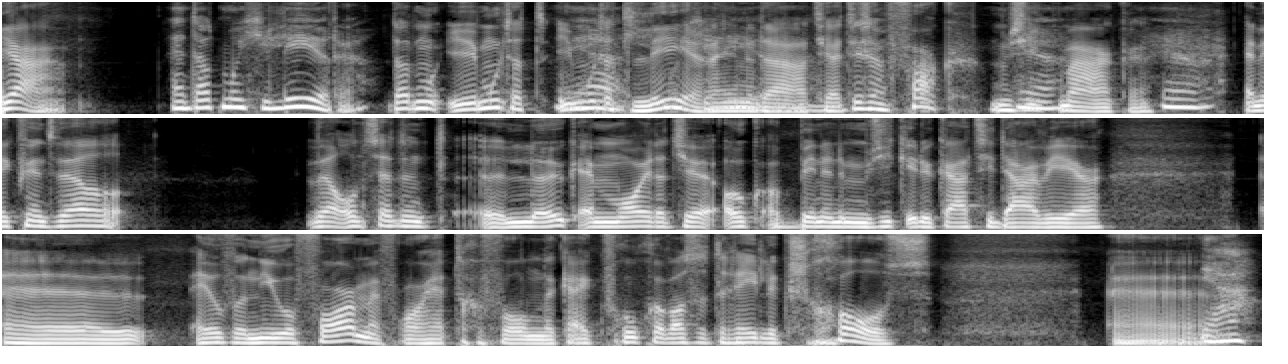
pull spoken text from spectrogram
Ja. En dat moet je leren. Dat moet, je moet dat, je ja, moet dat leren, leren, inderdaad. Ja, het is een vak, muziek ja. maken. Ja. En ik vind wel, wel ontzettend uh, leuk en mooi dat je ook binnen de muziekeducatie daar weer uh, heel veel nieuwe vormen voor hebt gevonden. Kijk, vroeger was het redelijk schools. Uh, ja.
